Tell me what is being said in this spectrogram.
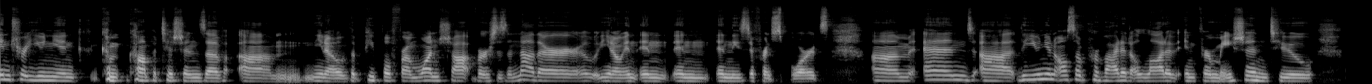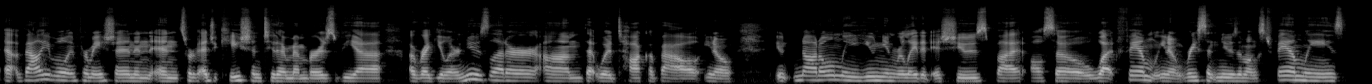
intra-union com- competitions of um, you know the people from one shop versus another you know in in in, in these different sports. Um, and uh, the union also provided a lot of information to uh, valuable information and, and sort of education to their members via a regular newsletter um, that would talk about you know not only union related issues but also what family you know recent news amongst families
